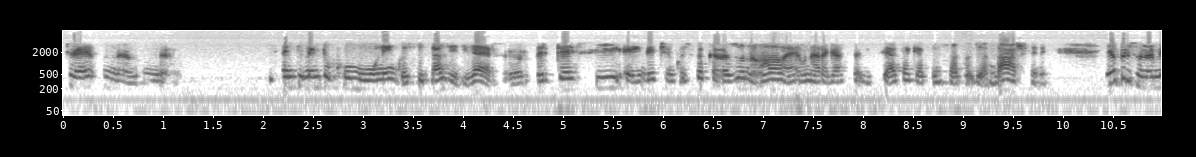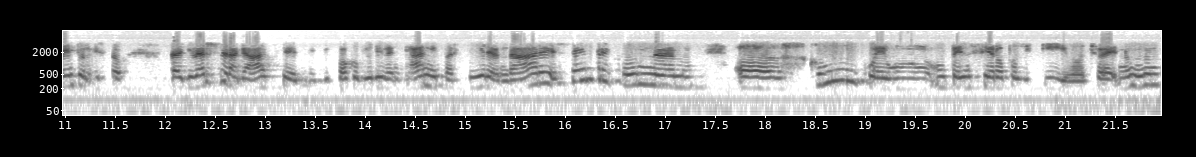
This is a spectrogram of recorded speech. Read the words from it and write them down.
c'è una, una, il sentimento comune in questi casi è diverso, perché sì e invece in questo caso no, è una ragazza viziata che ha pensato di andarsene. Io personalmente ho visto eh, diverse ragazze di, di, poco più di vent'anni partire, andare, sempre con ehm, eh, comunque un, un, pensiero positivo, cioè non, non,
